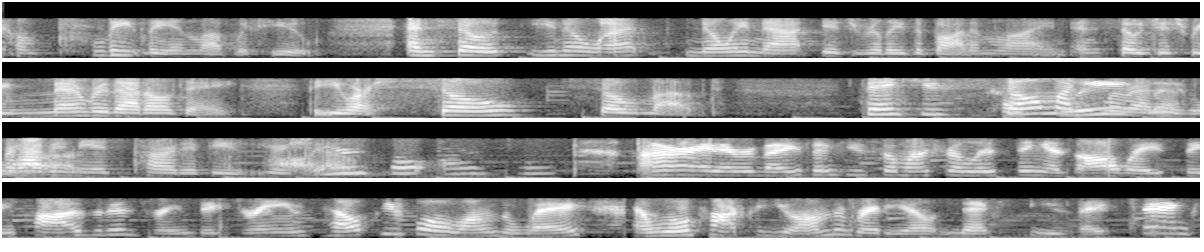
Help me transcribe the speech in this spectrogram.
completely in love with you. And so, you know what? Knowing that is really the bottom line. And so just remember that all day, that you are so, so loved. Thank you so much, Loretta, for having me as part of you, your Oh, show. you're so awesome. All right, everybody. Thank you so much for listening. As always, think positive, dream big dreams, help people along the way, and we'll talk to you on the radio next Tuesday. Thanks.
